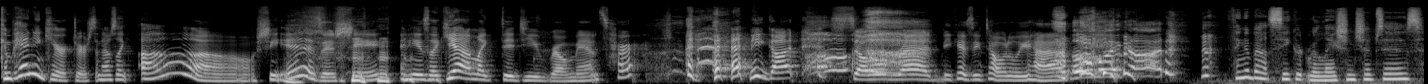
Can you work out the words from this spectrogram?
companion characters. And I was like, oh, she is, is she? and he's like, yeah. I'm like, did you romance her? and he got so red because he totally had. Oh my god. Thing about secret relationships is,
